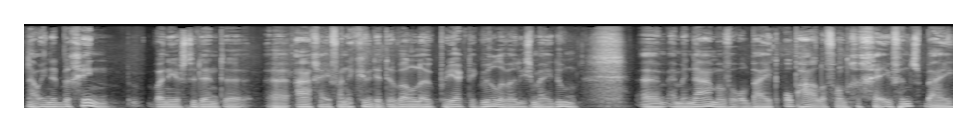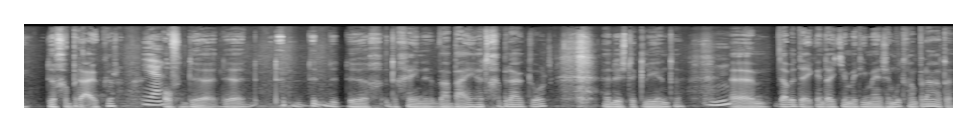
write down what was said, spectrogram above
Nou, in het begin, wanneer studenten uh, aangeven van ik vind dit wel een leuk project, ik wil er wel iets mee doen. Um, en met name bijvoorbeeld bij het ophalen van gegevens bij de gebruiker of de, de, de, de, de, degene waarbij het gebruikt wordt, uh, dus de cliënten. Mm um, dat betekent dat je met die mensen moet gaan praten.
